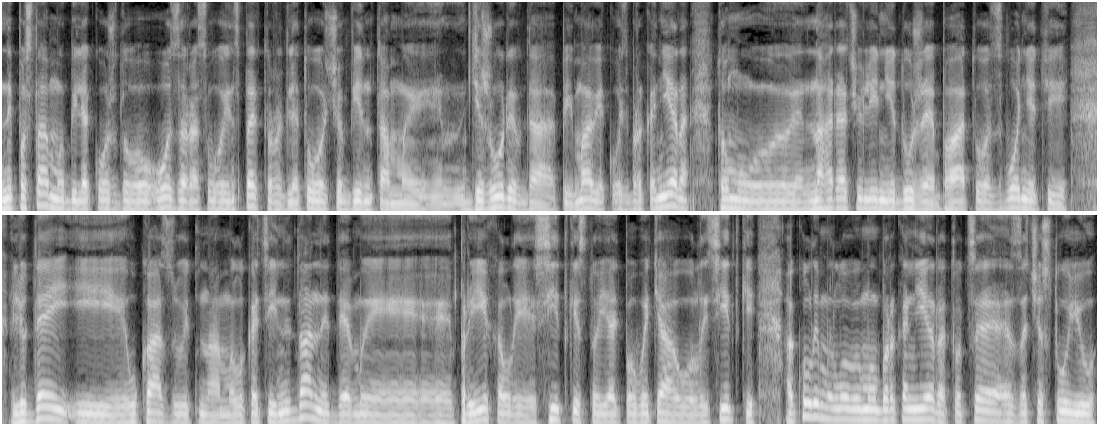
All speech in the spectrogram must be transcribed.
не поставимо біля кожного озера свого інспектора для того, щоб він там е, дежурив, да, піймав якогось браконьєра. Тому е, на гарячу лінію дуже багато дзвонять людей і указують нам локаційні дані, де ми е, приїхали, сітки стоять, повитягували сітки. А коли ми ловимо браконьєра, то це зачастую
